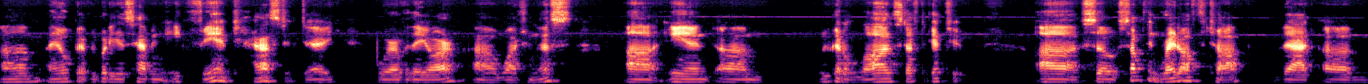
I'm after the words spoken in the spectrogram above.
Um, I hope everybody is having a fantastic day wherever they are uh, watching this. Uh, and um, we've got a lot of stuff to get to. Uh, so, something right off the top that um,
